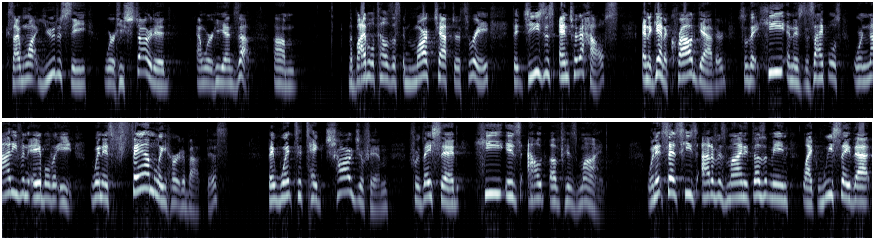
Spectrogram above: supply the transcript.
because I want you to see where he started and where he ends up. Um, the Bible tells us in Mark chapter 3 that Jesus entered a house and again, a crowd gathered so that he and his disciples were not even able to eat. When his family heard about this, they went to take charge of him, for they said, He is out of his mind. When it says he's out of his mind, it doesn't mean like we say that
